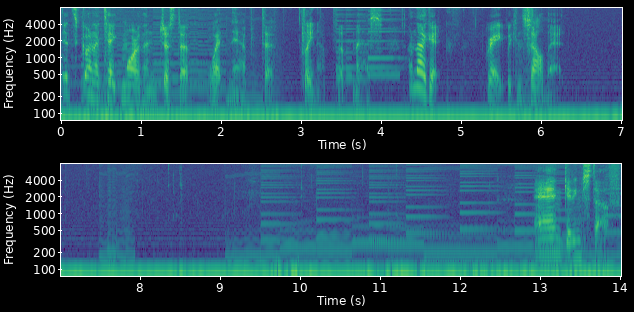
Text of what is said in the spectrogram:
it's gonna take more than just a wet nap to clean up the mess. A nugget. Great, we can sell that. and getting stuff.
